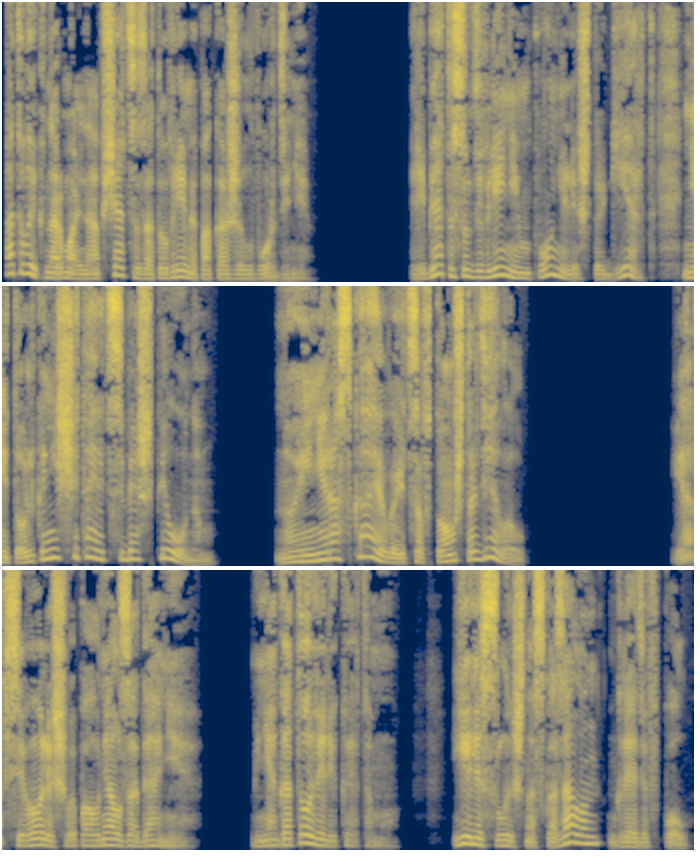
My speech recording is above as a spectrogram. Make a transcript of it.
Отвык нормально общаться за то время, пока жил в Ордене. Ребята с удивлением поняли, что Герт не только не считает себя шпионом, но и не раскаивается в том, что делал. Я всего лишь выполнял задание. Меня готовили к этому. Еле слышно сказал он, глядя в пол.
